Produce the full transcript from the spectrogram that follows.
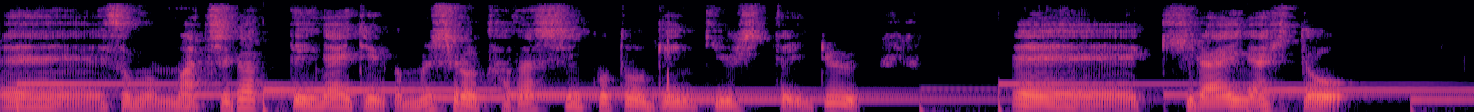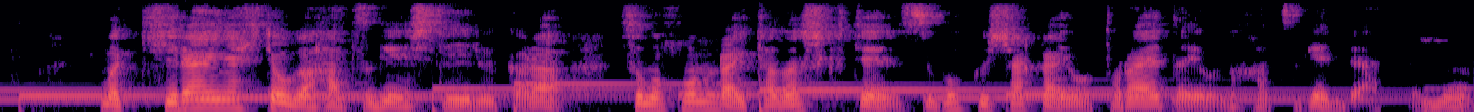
えー、その間違っていないというか、むしろ正しいことを言及している、えー、嫌いな人、まあ、嫌いな人が発言しているから、その本来正しくて、すごく社会を捉えたような発言であっても、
